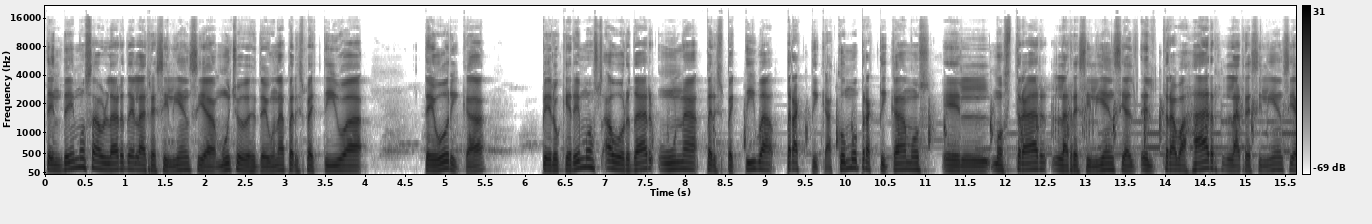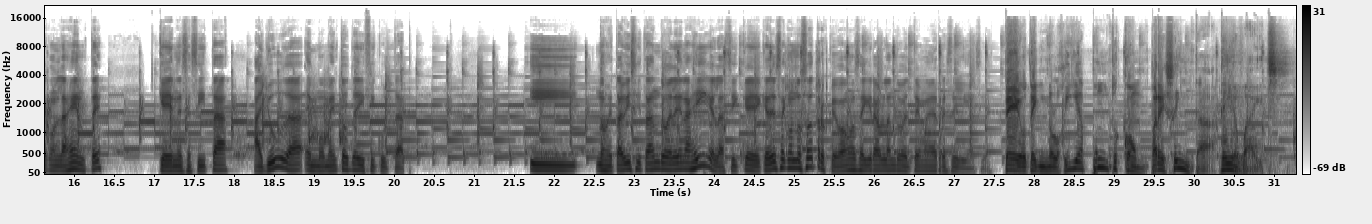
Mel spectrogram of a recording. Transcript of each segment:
Tendemos a hablar de la resiliencia mucho desde una perspectiva teórica, pero queremos abordar una perspectiva práctica. ¿Cómo practicamos el mostrar la resiliencia, el trabajar la resiliencia con la gente que necesita ayuda en momentos de dificultad? Y nos está visitando Elena Higel, así que quédese con nosotros que vamos a seguir hablando del tema de resiliencia. Teotecnología.com presenta Teobytes.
